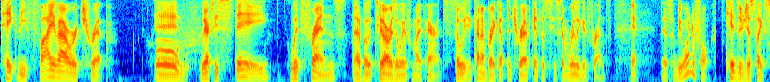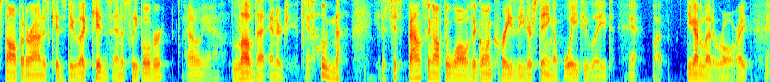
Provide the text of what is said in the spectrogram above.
take the five hour trip, and we actually stay with friends at about two hours away from my parents. So we kind of break up the trip, get to see some really good friends. yeah. This will be wonderful. Kids are just like stomping around as kids do, like kids and a sleepover. Oh yeah. Love that energy. It's so not. It's just bouncing off the walls. They're going crazy. They're staying up way too late Yeah. but you got to let it roll, right? Yeah.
